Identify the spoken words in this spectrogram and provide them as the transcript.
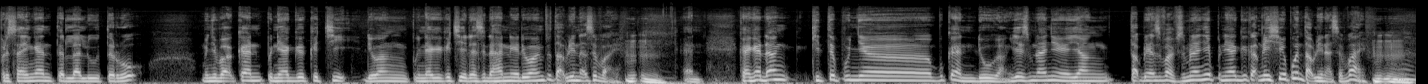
persaingan terlalu teruk menyebabkan peniaga kecil dia orang peniaga kecil dan sederhana dia orang tu tak boleh nak survive. Mm-mm. kan? Kadang-kadang kita punya bukan dia orang je sebenarnya yang tak boleh nak survive. Sebenarnya peniaga kat Malaysia pun tak boleh nak survive. Mm-mm.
